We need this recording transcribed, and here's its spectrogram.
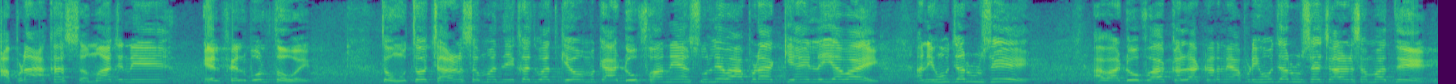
આપણા આખા સમાજને હેલફેલ બોલતો હોય. તો હું તો ચારણ સમાજને એક જ વાત કહેવામાં કે આ ડોફાને શું લેવા આપણા ક્યાંય લઈ આવાય? અને શું જરૂર છે. આવા ડોફા કલાકારને આપણી શું જરૂર છે ચારણ સમાજને?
